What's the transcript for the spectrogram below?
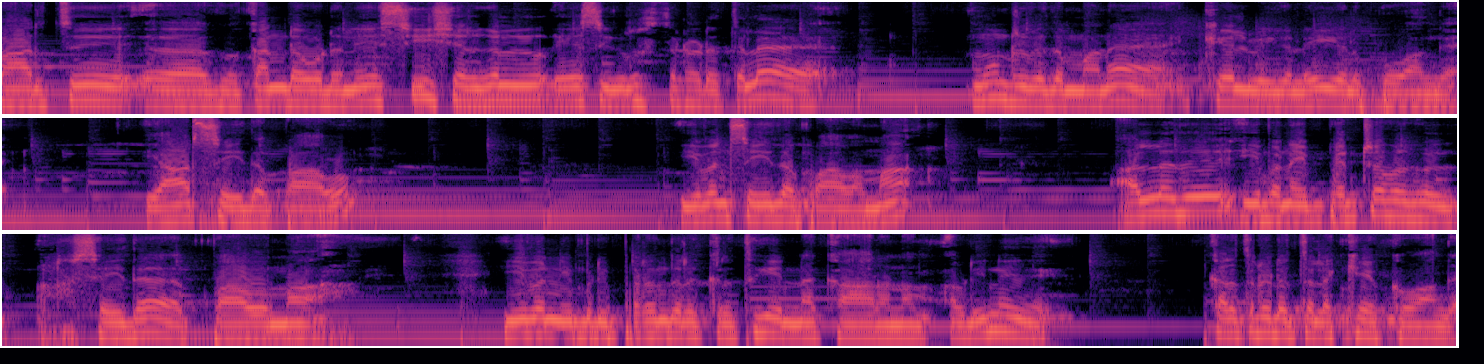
பார்த்து கண்ட கண்டவுடனே சீஷர்கள் இயேசு கிறிஸ்தனிடத்தில் மூன்று விதமான கேள்விகளை எழுப்புவாங்க. யார் செய்த பாவம்? இவன் செய்த பாவமா? அல்லது இவனை பெற்றவர்கள் செய்த பாவமா? இவன் இப்படி பிறந்திருக்கிறதுக்கு என்ன காரணம் அப்படின்னு கருத்தரிடத்தில் கேட்குவாங்க.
